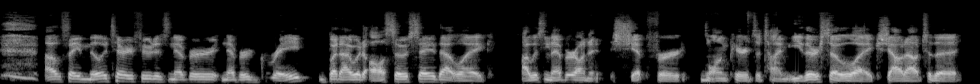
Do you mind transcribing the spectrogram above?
I'll say military food is never never great, but I would also say that like I was never on a ship for long periods of time either. So like shout out to the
